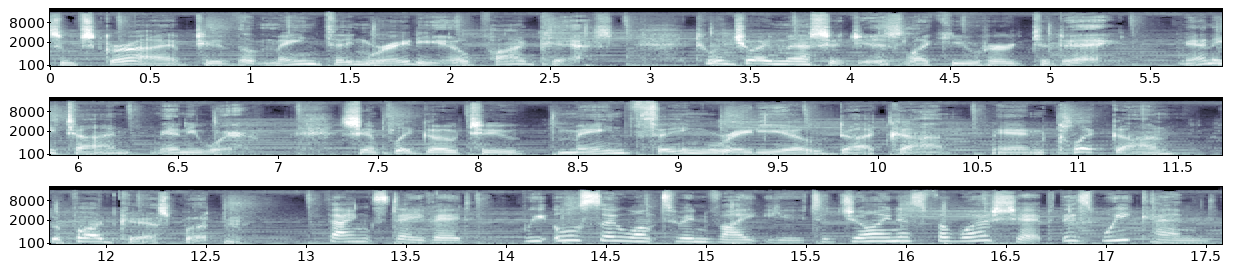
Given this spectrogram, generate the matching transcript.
Subscribe to the Main Thing Radio podcast to enjoy messages like you heard today, anytime, anywhere. Simply go to mainthingradio.com and click on the podcast button. Thanks, David. We also want to invite you to join us for worship this weekend.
